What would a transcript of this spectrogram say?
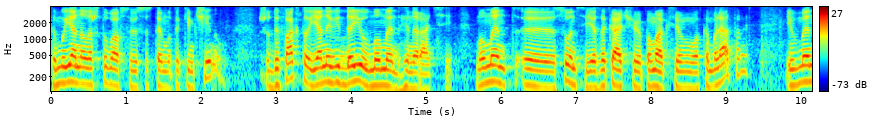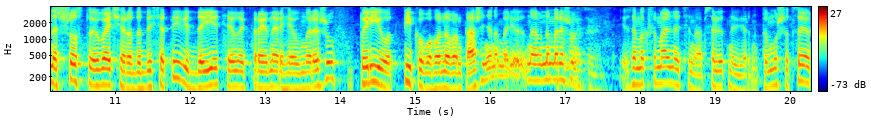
Тому я налаштував свою систему таким чином, що де-факто я не віддаю в момент генерації. Момент е, сонця я закачую по максимуму акумулятори, і в мене з 6 вечора до 10 віддається електроенергія в мережу в період пікового навантаження на мережу. За максимальною ціною, абсолютно вірно. Тому що це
